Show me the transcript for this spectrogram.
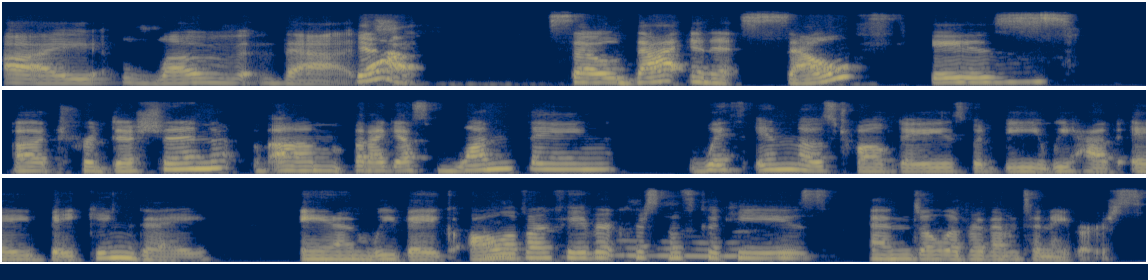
I love that. Yeah. So that in itself is a tradition. Um, but I guess one thing within those 12 days would be we have a baking day and we bake all of our favorite Christmas cookies and deliver them to neighbors.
